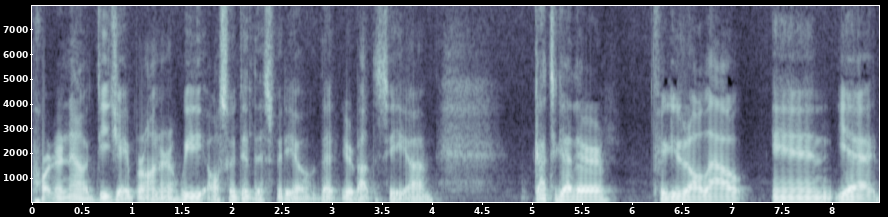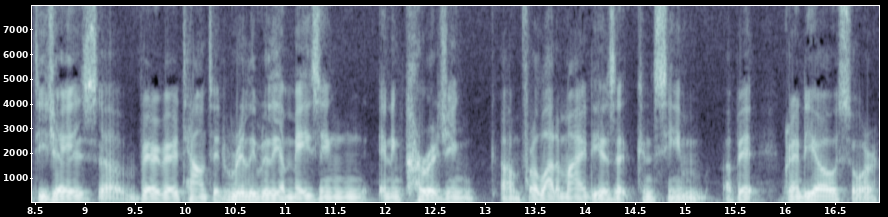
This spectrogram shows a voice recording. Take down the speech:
partner now, DJ Bronner, we also did this video that you're about to see. Um, got together, figured it all out, and yeah, DJ is uh, very, very talented, really, really amazing and encouraging um, for a lot of my ideas that can seem a bit grandiose or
